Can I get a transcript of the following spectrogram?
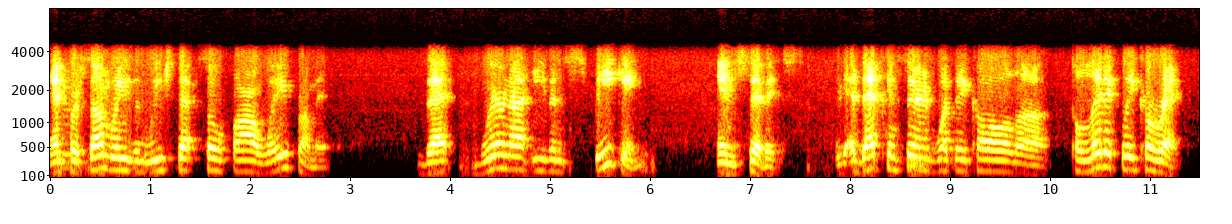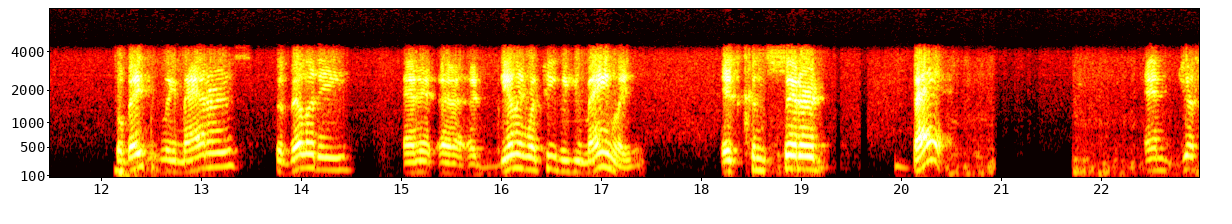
And for some reason, we've stepped so far away from it that we're not even speaking in civics that's considered what they call uh, politically correct. So basically, manners, civility, and it, uh, uh, dealing with people humanely is considered bad. And just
